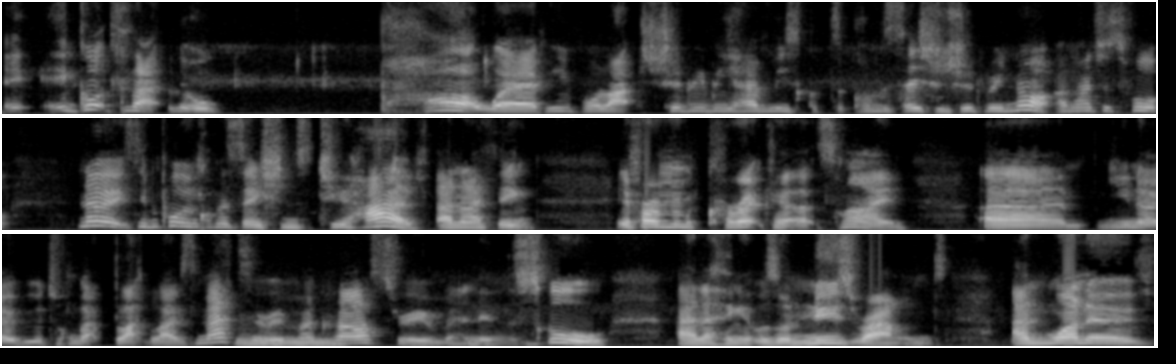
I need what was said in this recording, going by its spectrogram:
it, it, got to that little part where people were like, "Should we be having these conversations? Should we not?" And I just thought, no, it's important conversations to have. And I think, if I remember correctly at that time, um, you know, we were talking about Black Lives Matter mm. in my mm. classroom and in the school, and I think it was on Newsround. And one of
